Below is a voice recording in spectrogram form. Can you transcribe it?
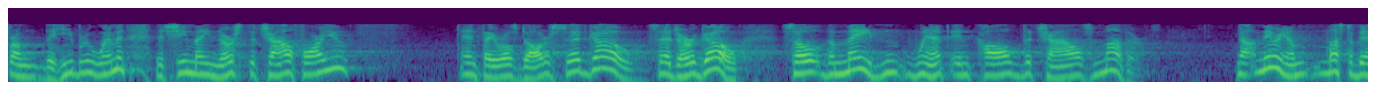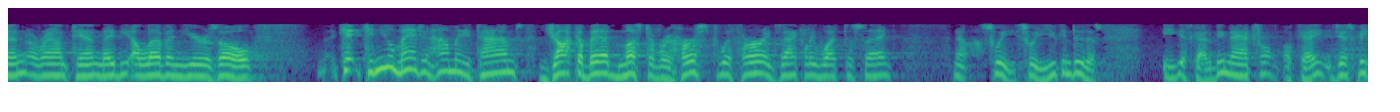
from the Hebrew women that she may nurse the child for you? And Pharaoh's daughter said, Go, said to her, Go. So the maiden went and called the child's mother. Now, Miriam must have been around 10, maybe 11 years old. Can, can you imagine how many times Jochebed must have rehearsed with her exactly what to say? Now, sweetie, sweetie, you can do this. It's got to be natural, okay? Just be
